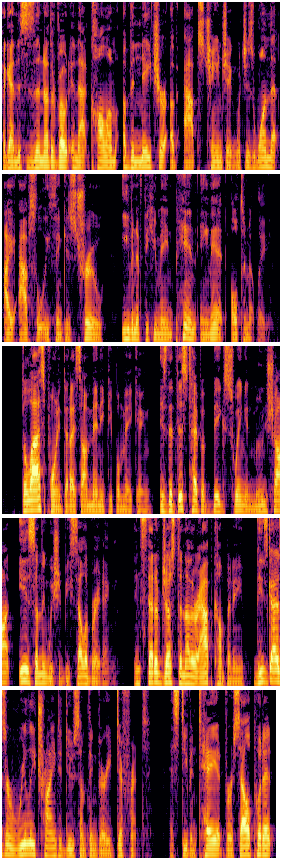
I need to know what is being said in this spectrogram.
Again, this is another vote in that column of the nature of apps changing, which is one that I absolutely think is true, even if the humane pin ain't it ultimately. The last point that I saw many people making is that this type of big swing and moonshot is something we should be celebrating. Instead of just another app company, these guys are really trying to do something very different. As Steven Tey at Vercel put it,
